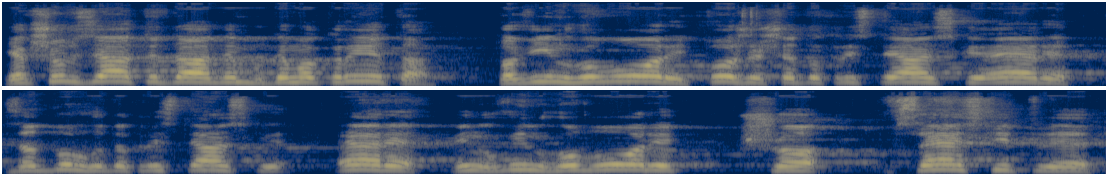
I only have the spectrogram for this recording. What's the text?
Якщо взяти да, Демокрита, то він говорить теж ще до християнської ери, задовго до християнської ери, він, він говорить, що Всесвіт е,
